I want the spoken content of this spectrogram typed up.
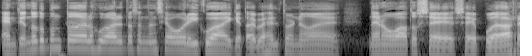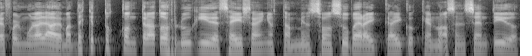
entiendo tu punto de los jugadores de ascendencia boricua y que tal vez el torneo de, novatos se, se pueda reformular. Además de que estos contratos rookie de 6 años también son súper arcaicos que no hacen sentido.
